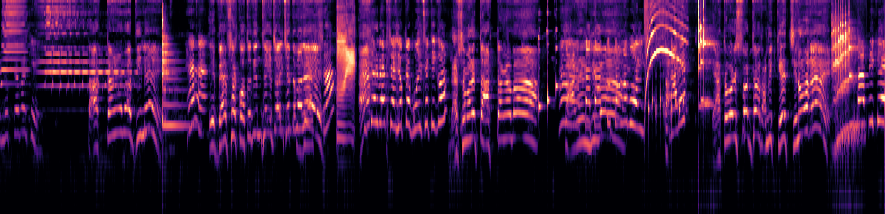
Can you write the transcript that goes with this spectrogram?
লোকটা আবার কে? দিনে? হ্যাঁ। এ ব্যবসা কতদিন থেকে চলছে তোমাদের? ব্যবসা? কিসের ব্যবসা? লোকটা বলছে কি গো? ব্যবসা মানে তার হ্যাঁ, কারেন্ট এত বড় স্পর্ধা আমি কে চিনো আপনি কে?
